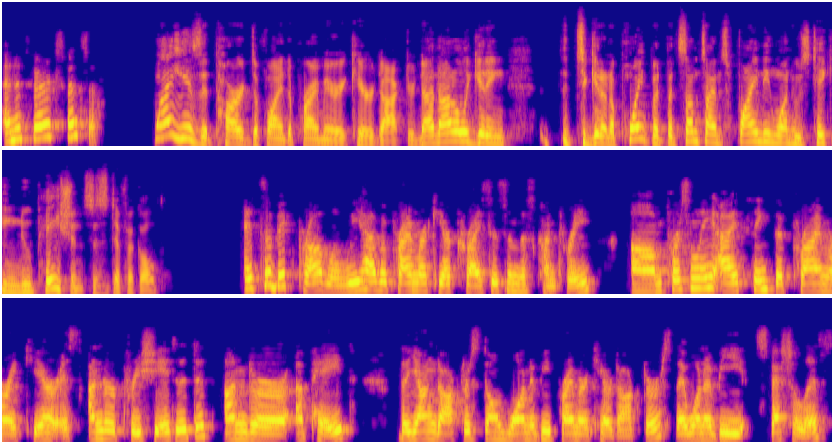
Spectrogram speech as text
and it's very expensive. Why is it hard to find a primary care doctor? Not, not only getting to get an appointment, but sometimes finding one who's taking new patients is difficult. It's a big problem. We have a primary care crisis in this country. Um, personally, I think that primary care is underappreciated, underpaid. The young doctors don't want to be primary care doctors. They want to be specialists.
